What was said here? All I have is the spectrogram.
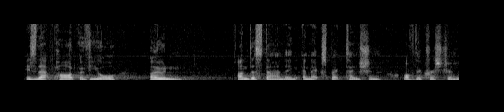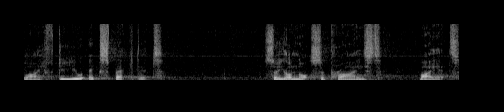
Is that part of your own understanding and expectation of the Christian life? Do you expect it so you're not surprised by it?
